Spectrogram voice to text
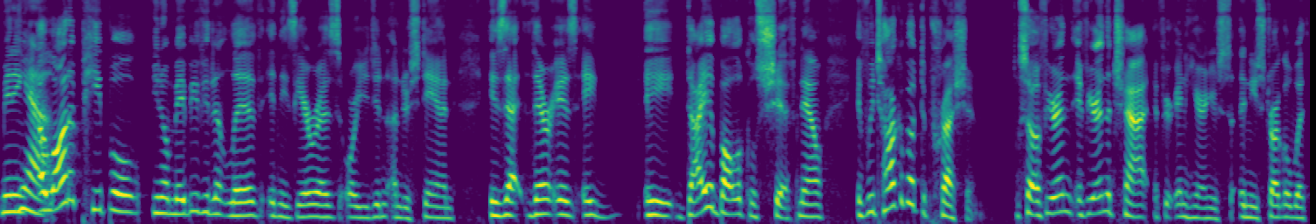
meaning yeah. a lot of people, you know, maybe if you didn't live in these eras or you didn't understand, is that there is a a diabolical shift. Now, if we talk about depression, so if you're in if you're in the chat, if you're in here and you and you struggle with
